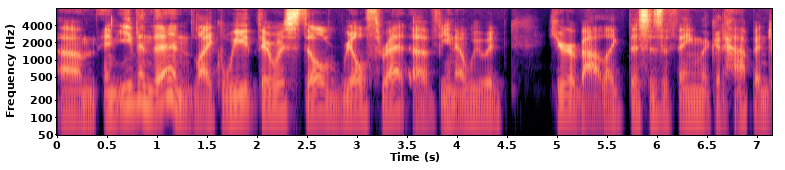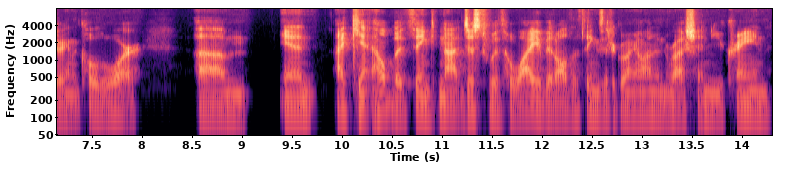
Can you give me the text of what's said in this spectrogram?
um, and even then like we there was still real threat of you know we would hear about like this is a thing that could happen during the cold war. Um, and i can't help but think not just with hawaii but all the things that are going on in russia and ukraine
